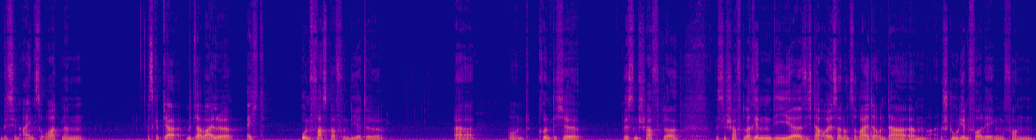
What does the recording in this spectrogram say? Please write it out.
ein bisschen einzuordnen. Es gibt ja mittlerweile echt unfassbar fundierte äh, und gründliche Wissenschaftler, Wissenschaftlerinnen, die äh, sich da äußern und so weiter und da ähm, Studien vorlegen von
